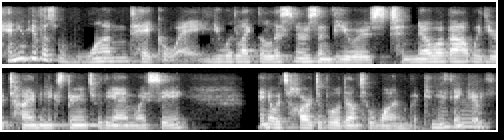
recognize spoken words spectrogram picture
Can you give us one takeaway you would like the listeners and viewers to know about with your time and experience with the IMYC? I know it's hard to boil down to one, but can you mm-hmm. think of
